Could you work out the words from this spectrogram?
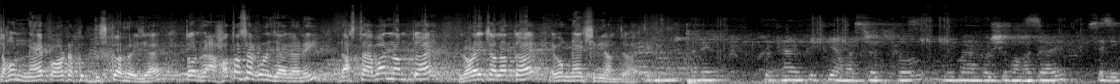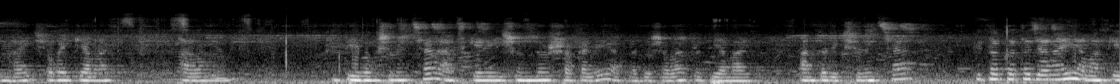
তখন ন্যায় পাওয়াটা খুব দুষ্কর হয়ে যায়। তখন হতাশার কোনো জায়গা নেই। রাস্তায় আবার নামতে হয় লড়াই চালাতে হয় এবং ন্যায় ছিনিয়ে আনতে হয়। প্রধান আমার সেলিম সবাইকে আমার আম, প্রীতি এবং শুভেচ্ছা। আজকের এই সুন্দর সকালে আপনাদের সবার প্রতি আমার আন্তরিক শুভেচ্ছা। কৃতজ্ঞতা জানাই আমাকে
